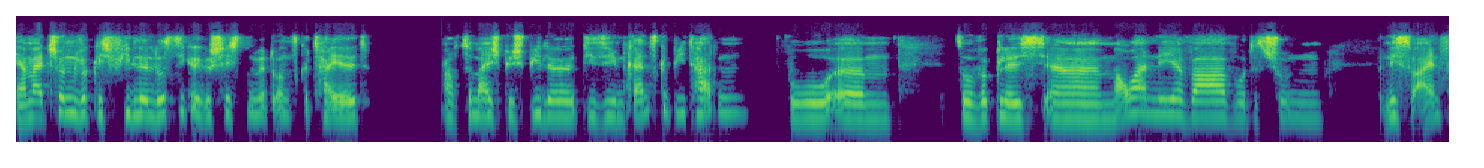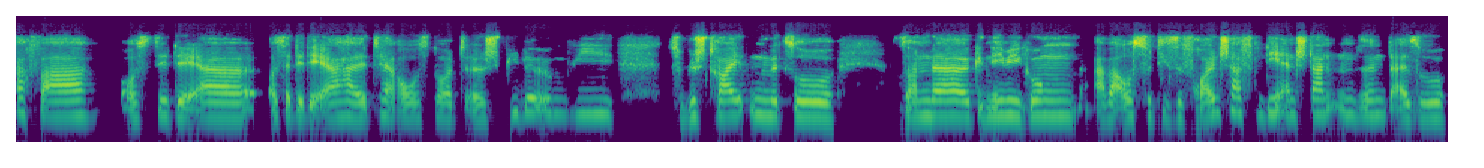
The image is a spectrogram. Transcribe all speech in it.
Die haben halt schon wirklich viele lustige Geschichten mit uns geteilt. Auch zum Beispiel Spiele, die sie im Grenzgebiet hatten, wo ähm, so wirklich äh, Mauernähe war, wo das schon nicht so einfach war, aus DDR, aus der DDR halt heraus dort äh, Spiele irgendwie zu bestreiten mit so Sondergenehmigungen, aber auch so diese Freundschaften, die entstanden sind. Also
